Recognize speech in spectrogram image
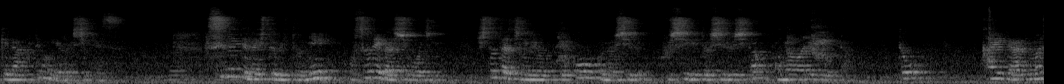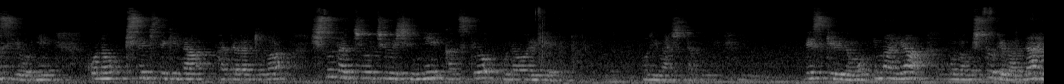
開けなくてもよろしいです。すべての人々に恐れが生じ人たちによって多くの知る不思議と印が行われていたと書いてありますようにこの奇跡的な働きは人たちを中心にかつては行われておりました。ですけれども今やこの使徒ではない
